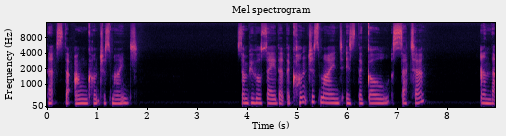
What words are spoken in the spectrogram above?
that's the unconscious mind. Some people say that the conscious mind is the goal setter, and the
